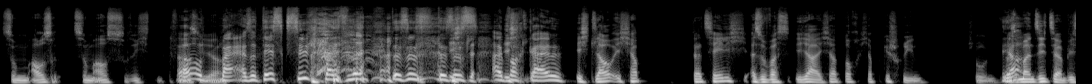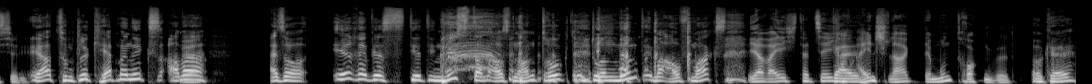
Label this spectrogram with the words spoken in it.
zum, Aus, zum Ausrichten Ja, quasi. Ja, mein, also das Gesicht beim Flug, das ist, das Ich ist einfach ich- geil. Ich glaube, ich habe tatsächlich, also was, ja, ich habe doch, ich habe geschrien schon. Ja. Also man sieht ja ein bisschen. Ja, zum Glück hört man nichts, aber Ja. also irre, wie es dir die Nuss dann auseinanderdruckt und du den Mund immer aufmachst. Ja, weil ich tatsächlich Geil. im Einschlag der Mund trocken wird. Okay.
